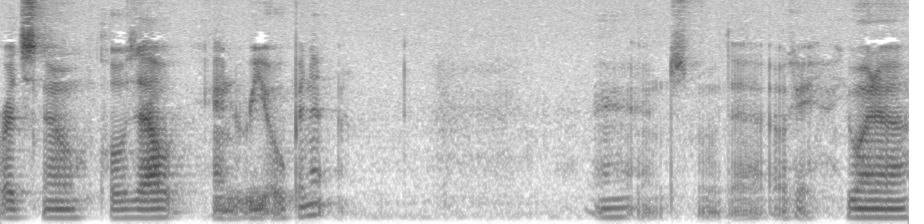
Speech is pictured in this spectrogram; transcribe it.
Redsn0w, close out, and reopen it. And just move that. Okay, you want to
